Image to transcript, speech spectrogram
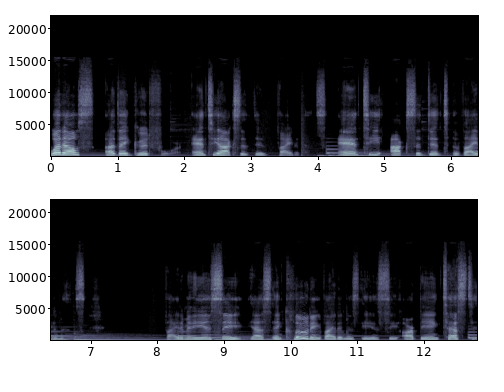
what else are they good for? Antioxidant vitamins. Antioxidant vitamins. Vitamin E and C, yes, including vitamins E and C, are being tested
